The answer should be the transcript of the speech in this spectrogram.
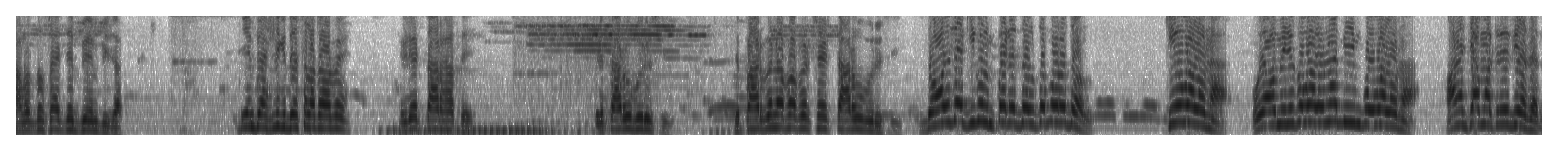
আমরা তো চাইতে বিএমপি যাক। বিএনপি আসলে কি দেশ চালাতে পারবে এটা তার হাতে। এটা তার উপরেছি। যে পারবে না পারবে সে তার উপরেছি। দল যে কি করুন পেটের দল তো বড় দল। কেউ ভালো না। ওই আওয়ামী লীগও ভালো না বিএনপিও ভালো না। অনেক জামাতের দিয়ে দেন।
